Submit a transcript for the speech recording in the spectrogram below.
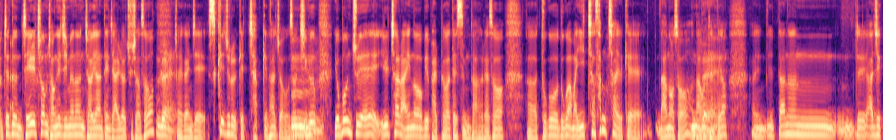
어쨌든 제일 처음 정해지면은 저희한테 이제 알려주셔서 네. 저희가 이제 스케줄을 이렇게 잡긴 하죠. 그래서 음. 지금 요번 주에 1차 라인업이 발표가 됐습니다. 그래서 어, 두고 두고 아마 2차, 3차 이렇게 나눠서 나올 네. 텐데요. 어, 일단은 이제 아직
